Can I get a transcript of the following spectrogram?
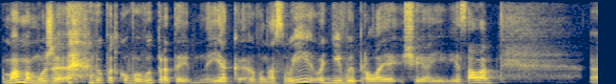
мама може випадково випрати, як вона свої одні випрала, що я її в'язала. е,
